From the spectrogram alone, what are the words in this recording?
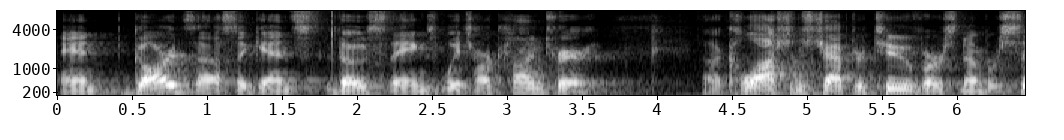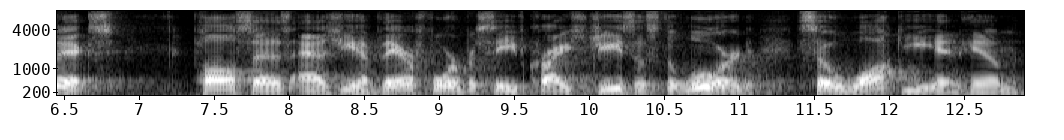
and guards us against those things which are contrary. Uh, Colossians chapter 2, verse number 6 Paul says, As ye have therefore received Christ Jesus the Lord, so walk ye in him,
